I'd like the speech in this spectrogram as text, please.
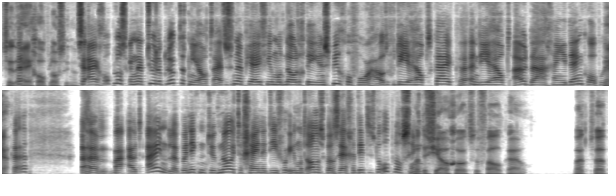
Zijn eigen oplossingen. zijn eigen oplossing. Natuurlijk lukt het niet altijd. Dus dan heb je even iemand nodig die je een spiegel voorhoudt. Of die je helpt kijken. En die je helpt uitdagen en je denken oprekken. Ehm, maar uiteindelijk ben ik natuurlijk nooit degene die voor iemand anders kan zeggen: dit is de oplossing. Wat is jouw grootste valkuil? Wat, wat,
